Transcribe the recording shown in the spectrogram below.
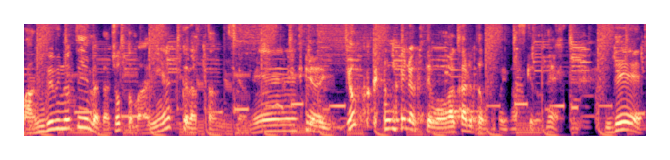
番組のテーマがちょっとマニアックだったんですよね。よく考えなくても分かると思いますけどね。で、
